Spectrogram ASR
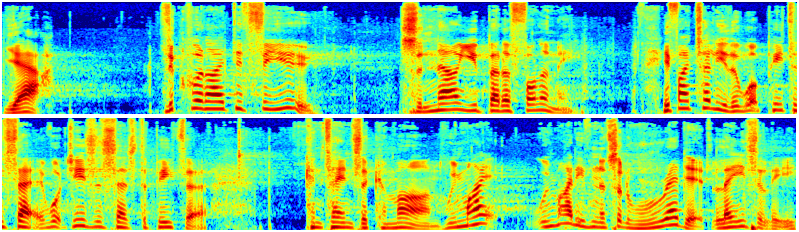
Yeah, look what I did for you. So now you better follow me. If I tell you that what Peter said, what Jesus says to Peter contains a command. We might, we might even have sort of read it lazily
